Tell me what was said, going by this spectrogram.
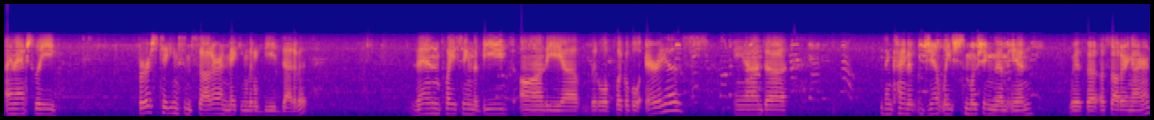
I'm actually first taking some solder and making little beads out of it. Then placing the beads on the uh, little applicable areas and uh, then kind of gently smushing them in with uh, a soldering iron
